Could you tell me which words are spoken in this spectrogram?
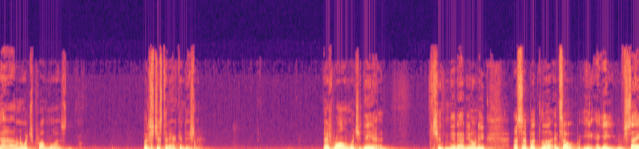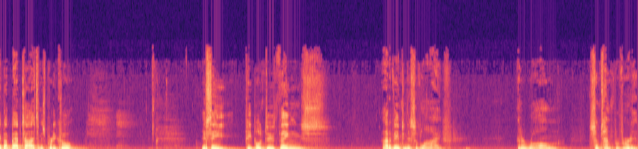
I don't know what your problem was. But it's just an air conditioner. That's wrong what you did. Shouldn't, you know, you don't need. I said, but look, and so he, he was saved. I baptized him. It's pretty cool. You see, people do things out of emptiness of life that are wrong, sometimes perverted,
